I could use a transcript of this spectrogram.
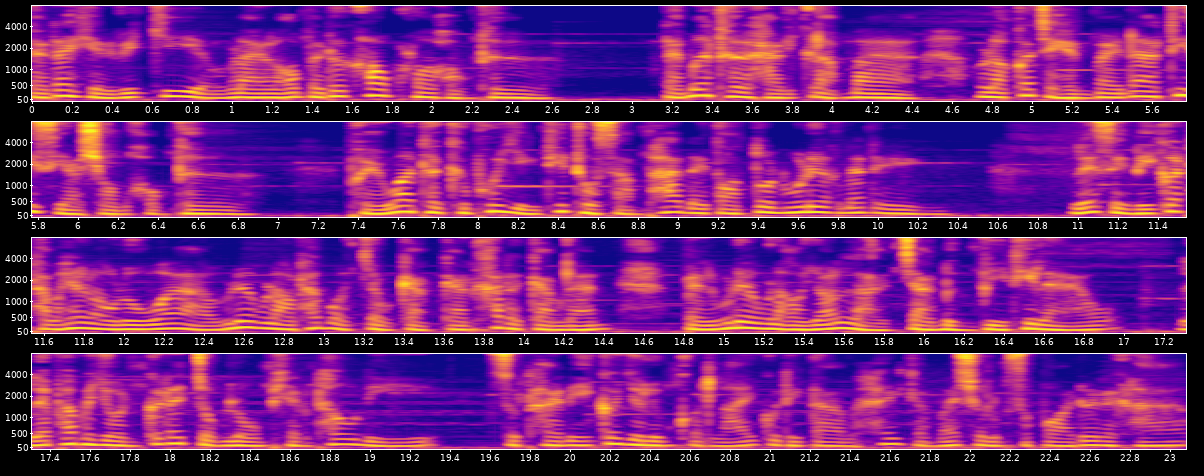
จะได้เห็นวิกกี้รายล้อมไปด้วยครอบครัวของเธอ แต่เมื่อเธอหันกลับมา เราก็จะเห็นใบหน้าที่เสียโฉมของเธอ เผยว่าเธอคือผู้หญิงที่ถูกสัมภาษณ์ในตอนต้นเรื่องนั่นเอง และสิ่งนี้ก็ทำให้เรารู้ว่าเรื่องราวทั้งหมดเกี่ยวกับการฆาตกรรมนั้น เป็นเรื่องราวย้อนหลังจากหนึ่งปีที่แล้ว และภาพยนตร์ก็ได้จบลงเพียงเท่านี้ สุดท้ายนี้ก็อย่าลืมกดไลค์กดติดตามให้กับแมชชลุมสปอยด้วยนะครับ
